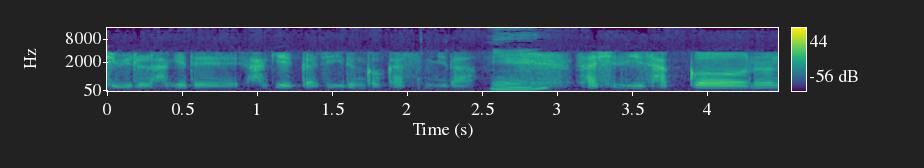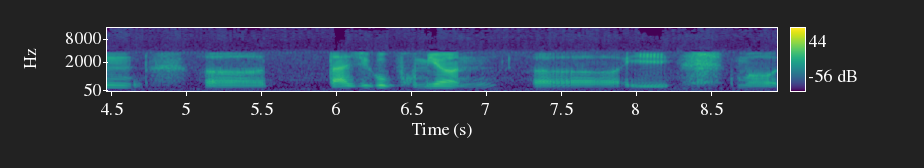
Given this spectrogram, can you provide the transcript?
지휘를 하게 돼 하기에까지 이른 것 같습니다. 예. 사실 이 사건은 어, 따지고 보면 어, 이뭐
